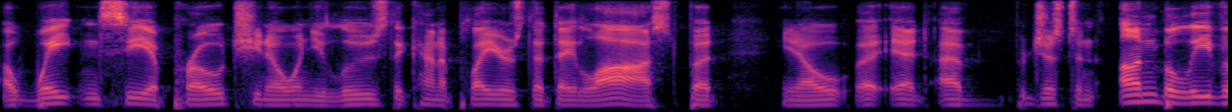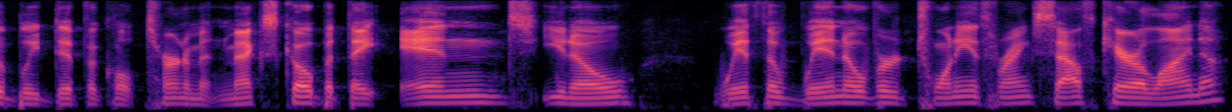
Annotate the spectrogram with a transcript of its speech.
a wait and see approach. You know when you lose the kind of players that they lost, but you know, at, at just an unbelievably difficult tournament in Mexico, but they end, you know, with a win over 20th ranked South Carolina,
